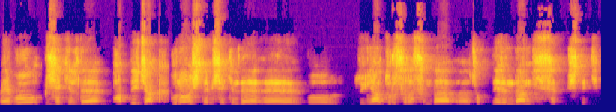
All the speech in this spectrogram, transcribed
ve bu bir şekilde patlayacak. Bunu işte bir şekilde e, bu dünya turu sırasında e, çok derinden hissetmiştik.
